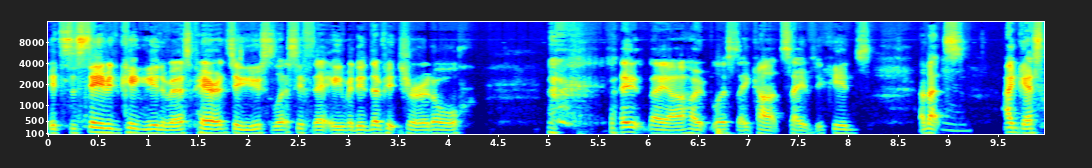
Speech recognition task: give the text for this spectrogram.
it's the Stephen King universe. Parents are useless if they're even in the picture at all. they they are hopeless. They can't save the kids, and that's, I guess,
